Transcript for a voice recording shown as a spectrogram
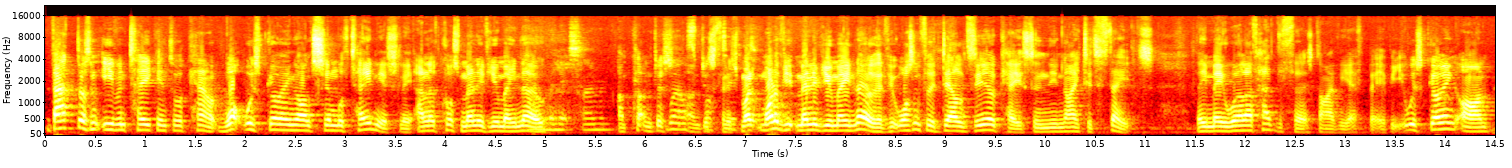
that doesn't even take into account what was going on simultaneously. And of course, many of you may know. One minute, Simon. I'm, I'm just, Well I'm just finished. One, one of you, many of you may know that if it wasn't for the Del Zio case in the United States, they may well have had the first IVF baby. It was going on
